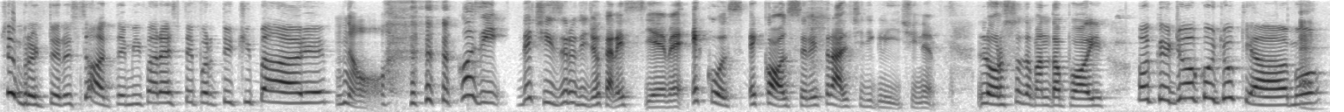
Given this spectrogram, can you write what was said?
Sembra interessante, mi fareste partecipare? No. Così decisero di giocare insieme e, cols- e colsero i tralci di glicine. L'orso domandò poi: A che gioco giochiamo?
